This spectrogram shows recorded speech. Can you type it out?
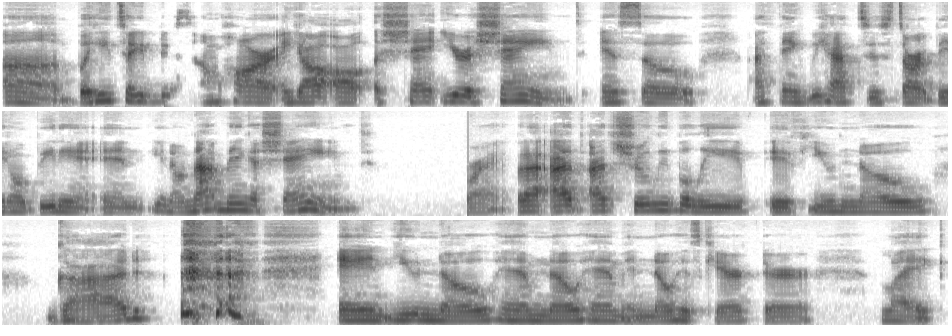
um, but he tell you to do something hard and y'all all ashamed you're ashamed. And so I think we have to start being obedient and, you know, not being ashamed. Right. But I I, I truly believe if you know God and you know him, know him and know his character, like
